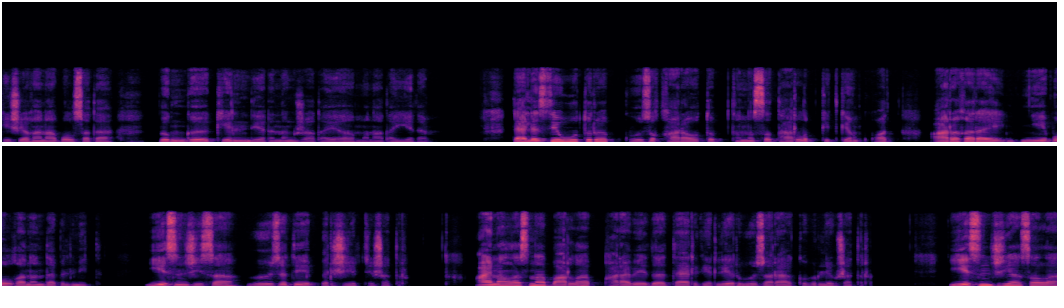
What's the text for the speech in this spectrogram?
кеше ғана болса да бүгінгі келіндерінің жағдайы мынадай еді. Дәлізде отырып көзі қарауытып тынысы тарылып кеткен қуат ары қарай не болғанын да білмейді. Есін жиса өзі де бір жерде жатыр. Айналасына барлап қарап еді дәрігерлер өзара күбірлеп жатыр. Есін жия сала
